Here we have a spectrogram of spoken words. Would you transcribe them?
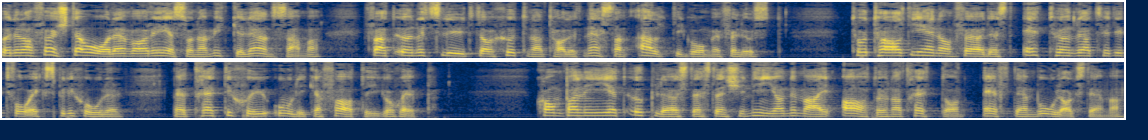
Under de första åren var resorna mycket lönsamma för att under slutet av 1700-talet nästan alltid gå med förlust. Totalt genomfördes 132 expeditioner med 37 olika fartyg och skepp. Kompaniet upplöstes den 29 maj 1813 efter en bolagsstämma.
